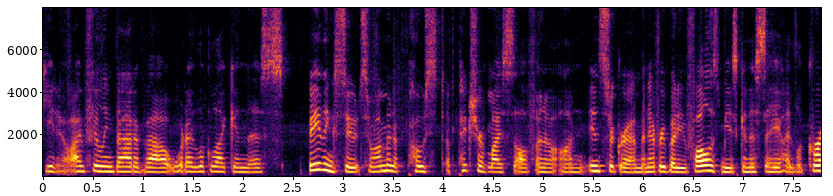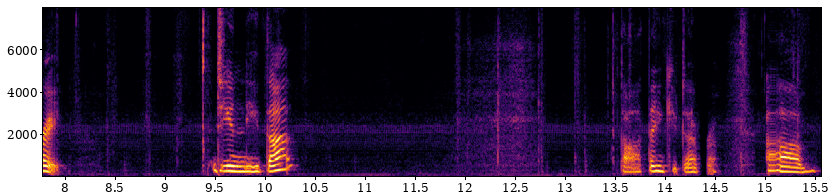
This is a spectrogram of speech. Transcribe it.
you know, I'm feeling bad about what I look like in this bathing suit, so I'm going to post a picture of myself on Instagram, and everybody who follows me is going to say I look great. Do you need that? Ah, thank you, Deborah. Um,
